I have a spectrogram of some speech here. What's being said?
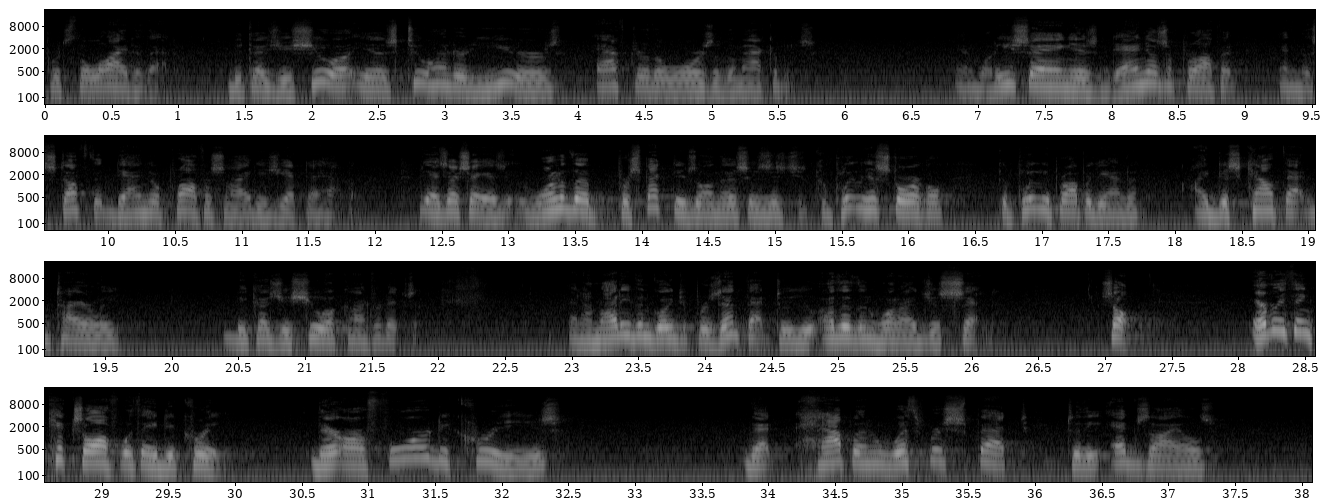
puts the lie to that because Yeshua is 200 years after the wars of the Maccabees. And what he's saying is Daniel's a prophet, and the stuff that Daniel prophesied is yet to happen. As I say, one of the perspectives on this is it's completely historical, completely propaganda. I discount that entirely because Yeshua contradicts it. And I'm not even going to present that to you other than what I just said. So, everything kicks off with a decree. There are four decrees that happen with respect to the exiles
